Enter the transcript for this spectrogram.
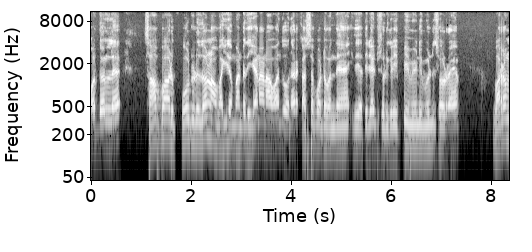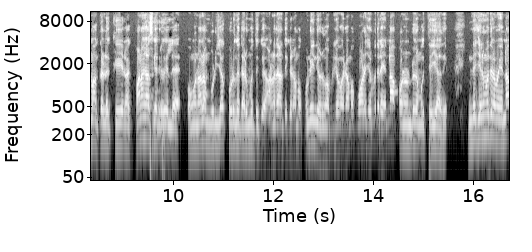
முதல்ல சாப்பாடு போட்டுட்டு தான் நான் வைத்தியம் பண்ணுறது ஏன்னா நான் வந்து ஒரு நேரம் கஷ்டப்பட்டு வந்தேன். இது எத்தனை சொல்லிக்கிறேன் இப்பயும் மீண்டும் மீண்டும் சொல்கிறேன் வர மக்களுக்கு நான் பணம் காசு கேட்கறது இல்லை. உங்களால் முடிஞ்சால் கொடுங்க தர்மத்துக்கு அன்னதானத்துக்கு நம்ம புண்ணியம் விடுவோம் அப்படி நம்ம போன ஜென்மத்தில் என்ன பண்ணணுன்றது நமக்கு தெரியாது. இந்த ஜென்மத்தில் நம்ம என்ன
